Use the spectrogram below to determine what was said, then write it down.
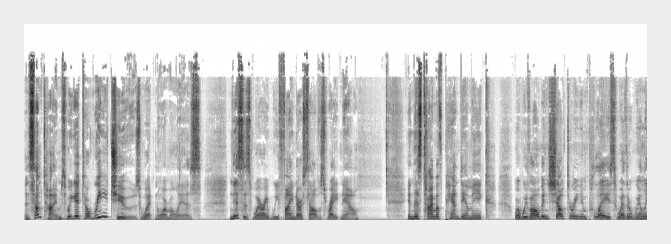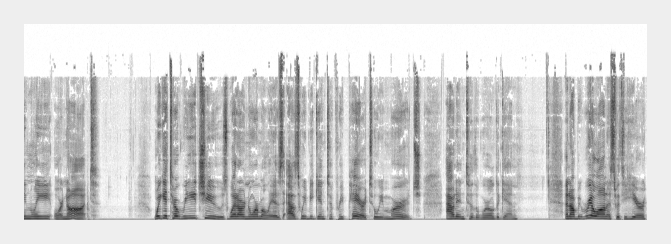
And sometimes we get to re choose what normal is. this is where we find ourselves right now. In this time of pandemic, where we've all been sheltering in place, whether willingly or not, we get to re choose what our normal is as we begin to prepare to emerge out into the world again. And I'll be real honest with you here.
